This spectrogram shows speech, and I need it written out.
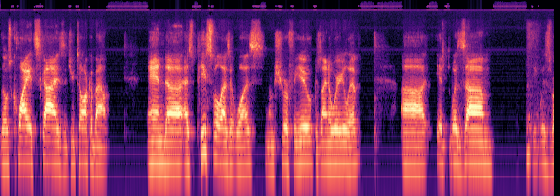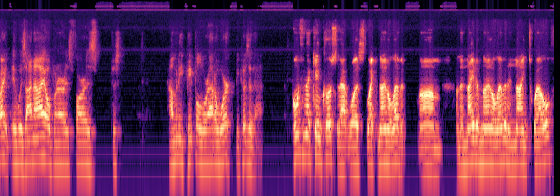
those quiet skies that you talk about, and uh, as peaceful as it was, I'm sure for you because I know where you live. Uh, it was um, it was right. It was an eye opener as far as just how many people were out of work because of that The only thing that came close to that was like 9-11 um, on the night of 9-11 and 9-12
